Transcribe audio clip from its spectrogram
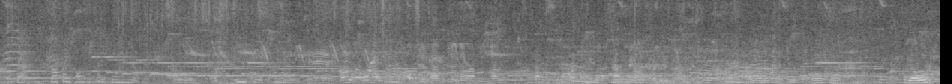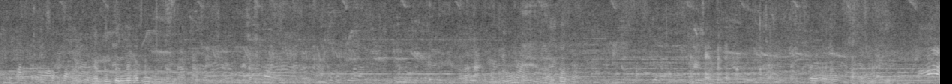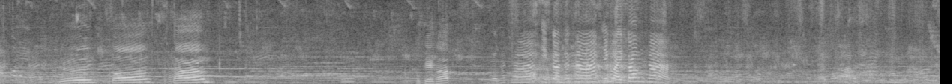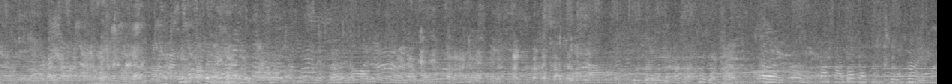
ต่อไปเขาจะไปบนแบบเอาบัตรที่เกิดเข้ามาเดี๋ยวแขนตึงๆนะครับ นาผิวหนาผิวหนาเออเออเออหนึ่งสองสามโอเคครับ เดี๋ยวนะคะ อีกก่อนนะคะ ยังไหลกล้องค่ะ เสร็จแล้วก็เป็นไปได้ เสร็จแล้วจะไปอันนี้ไปไปราสาทไปปราสาทถ้วยพระพรเออปราสาทว่าปราสาทเชียงใช่ค่ะ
